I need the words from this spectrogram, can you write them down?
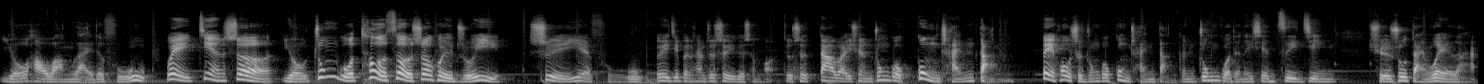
友好往来的服务，为建设有中国特色社会主义。事业服务，所以基本上这是一个什么？就是大外宣，中国共产党背后是中国共产党跟中国的那些资金、学术单位啦，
